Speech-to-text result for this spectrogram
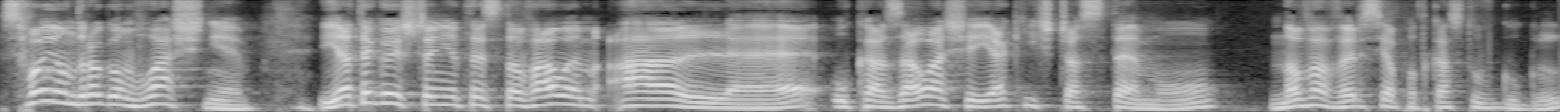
Swoją drogą właśnie, ja tego jeszcze nie testowałem, ale ukazała się jakiś czas temu nowa wersja podcastów Google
